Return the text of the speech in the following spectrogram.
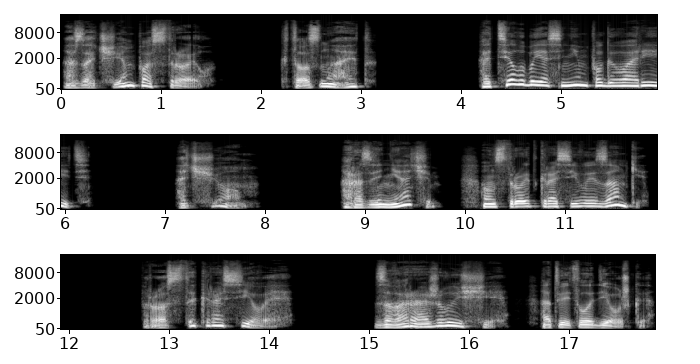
«А зачем построил? Кто знает». «Хотела бы я с ним поговорить». «О чем? «А разве не о чем? Он строит красивые замки». «Просто красивые». «Завораживающие», — ответила девушка.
